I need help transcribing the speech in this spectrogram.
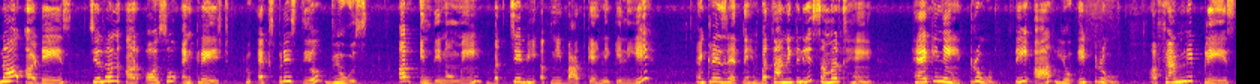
now our days children are also encourage to express their views अब इन दिनों में बच्चे भी अपनी बात कहने के लिए एंकरेज रहते हैं। बताने के लिए समर्थ हैं। है कि नहीं? True T R U E true a family plays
